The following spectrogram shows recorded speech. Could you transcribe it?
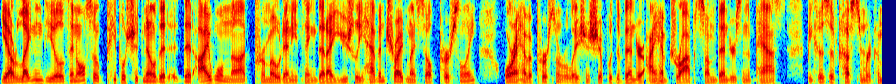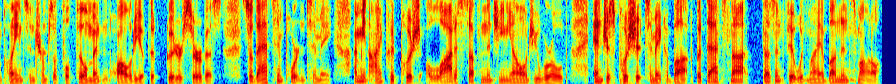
Yeah, lightning deals, and also people should know that that I will not promote anything that I usually haven't tried myself personally, or I have a personal relationship with the vendor. I have dropped some vendors in the past because of customer complaints in terms of fulfillment and quality of the good or service. So that's important to me. I mean, I could push a lot of stuff in the genealogy world and just push it to make a buck, but that's not doesn't fit with my abundance model.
